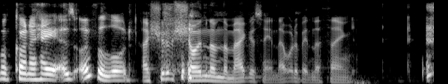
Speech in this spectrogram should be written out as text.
McConaughey as Overlord. I should have shown them the magazine. That would have been the thing.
